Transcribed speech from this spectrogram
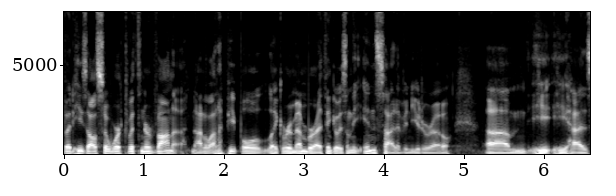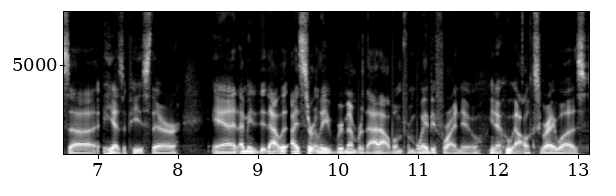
but he's also worked with Nirvana. Not a lot of people like remember. I think it was on the inside of In Utero. Um, he he has uh, he has a piece there, and I mean that was, I certainly remember that album from way before I knew you know who Alex Grey was.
